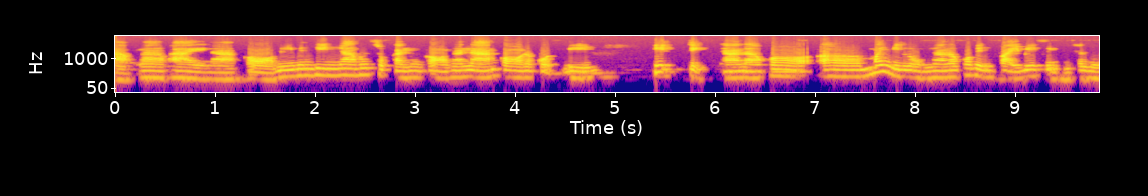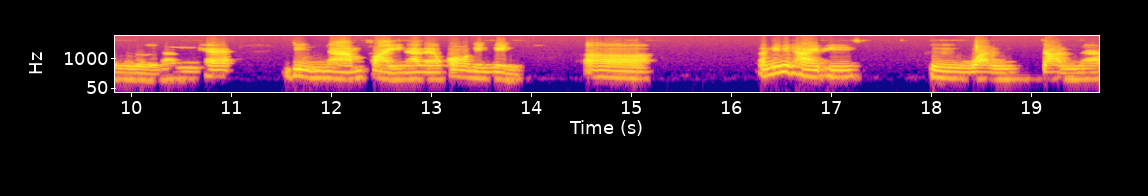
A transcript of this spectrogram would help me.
จากหน้าไพ่นะก็มีเป็นดินหน้าพฤษภกันก่อนนะน้ำกรกฎมีพิจิกนะแล้วก็เอ่อไม่มีลมนะแล้วก็เป็นไฟเมฆสิงห์ธนูเลยนะมีแค่ดินน้ำไฟนะแล้วก็เด่นๆเอ่ออันนี้เป็นไฮพีซคือวันจันทร์นะ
